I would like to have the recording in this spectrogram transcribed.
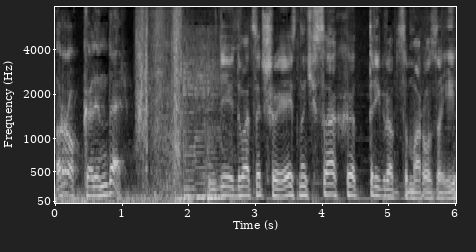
Рок-календарь. 9.26 на часах, 3 градуса мороза и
